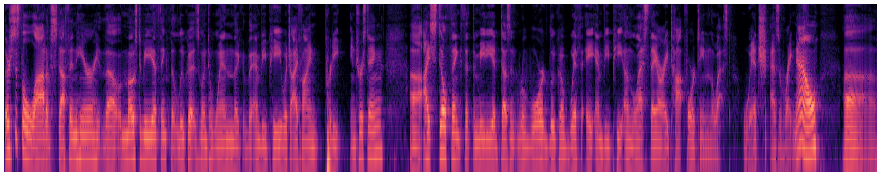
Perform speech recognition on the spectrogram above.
There's just a lot of stuff in here. The most media think that Luka is going to win the the MVP, which I find pretty interesting. Uh, I still think that the media doesn't reward Luka with a MVP unless they are a top four team in the West, which, as of right now, uh,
